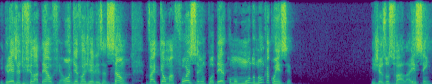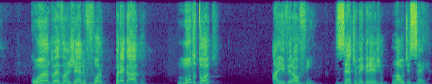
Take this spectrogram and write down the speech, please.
igreja de Filadélfia, onde a evangelização vai ter uma força e um poder como o mundo nunca conheceu. E Jesus fala: aí sim, quando o evangelho for pregado no mundo todo, aí virá o fim. Sétima igreja, Laodiceia.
